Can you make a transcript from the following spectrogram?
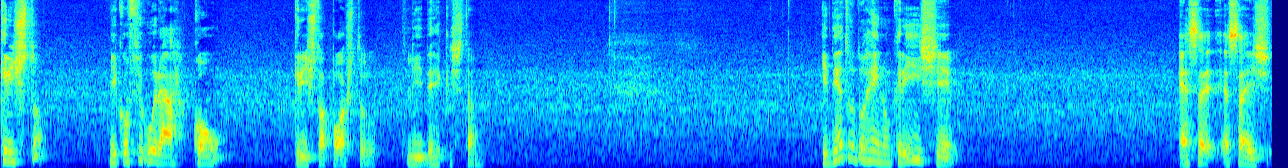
Cristo me configurar com Cristo apóstolo, líder cristão. E dentro do reino Cristo, essa, essas,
